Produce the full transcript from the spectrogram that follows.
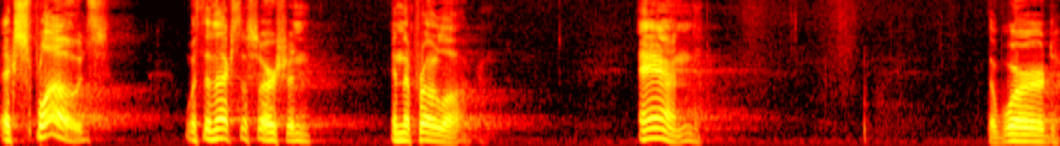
explodes with the next assertion in the prologue. And the Word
